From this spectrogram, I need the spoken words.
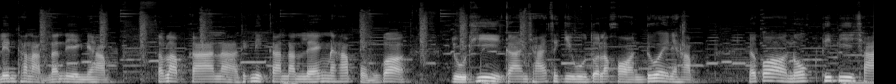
เล่นถนัดนั่นเองนะครับสำหรับการอ่าเทคนิคการดันแรงนะครับ ผมก็ อยู่ที่การใช้สกิลตัวละครด้วยนะครับ แล้วก็นกที่พี่ใช้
